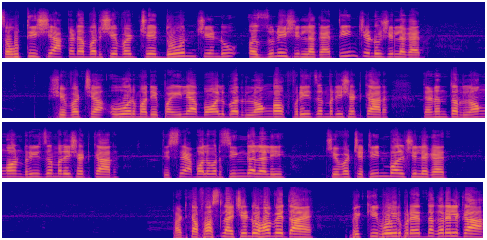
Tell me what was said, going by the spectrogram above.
चौतीसशे आकड्यावर शेवटचे दोन चेंडू अजूनही शिल्लक आहेत. तीन चेंडू शिल्लक आहेत. शेवटच्या ओव्हरमध्ये पहिल्या बॉलवर लॉंग ऑफ रिझनमध्ये षटकार त्यानंतर लॉंग ऑन रिझनमध्ये षटकार तिसऱ्या बॉलवर सिंगल आली शेवटचे तीन बॉल शिल्लक आहेत. फटका फसला चेंडू हवेत आहे. विक्की भोईर प्रयत्न करेल का?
